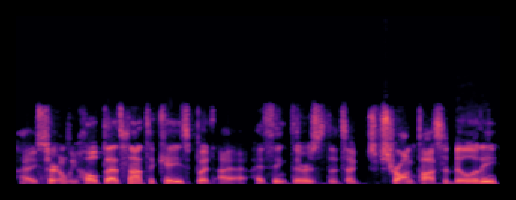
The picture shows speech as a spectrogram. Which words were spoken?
I certainly hope that's not the case, but I, I think there's that's a strong possibility.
